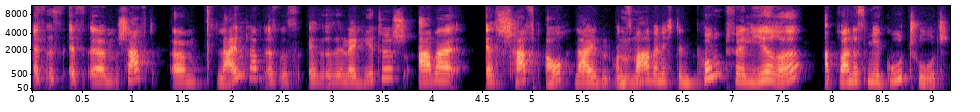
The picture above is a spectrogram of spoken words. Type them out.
es ist, es ähm, schafft ähm, Leidenschaft, es ist, es ist energetisch, aber es schafft auch Leiden. Und mhm. zwar, wenn ich den Punkt verliere, ab wann es mir gut tut.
